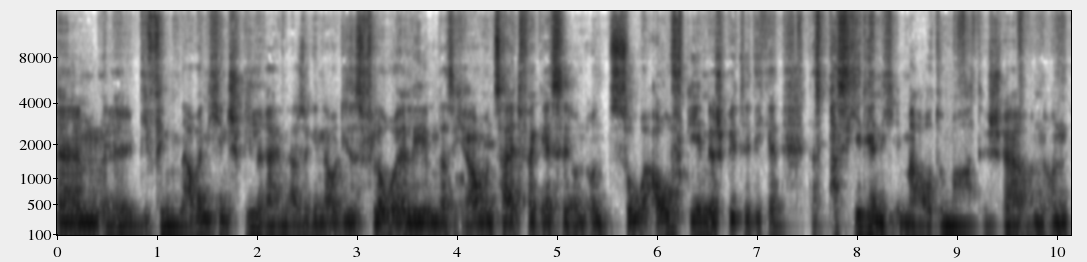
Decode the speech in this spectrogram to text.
ähm, äh, die finden aber nicht ins Spiel rein. Also genau dieses Flow-Erleben, dass ich Raum und Zeit vergesse und, und so aufgehen der Spieltätigkeit, das passiert ja nicht immer automatisch. Ja? Und, und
